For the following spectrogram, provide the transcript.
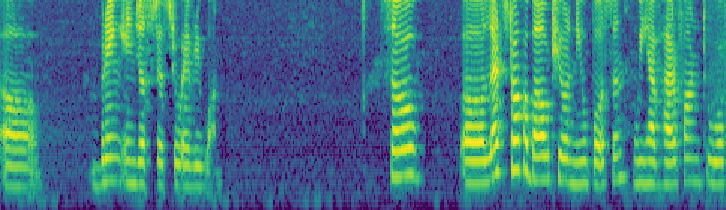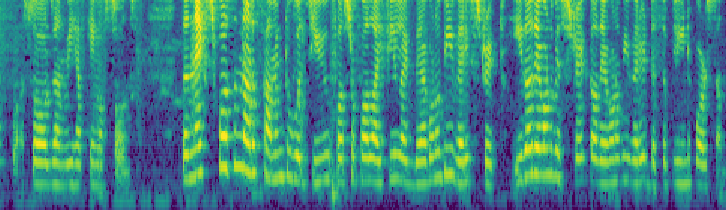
uh, bring injustice to everyone. So uh, let's talk about your new person. We have hierophant two of swords and we have king of swords. The next person that is coming towards you first of all i feel like they are going to be very strict. Either they're going to be strict or they're going to be very disciplined person.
